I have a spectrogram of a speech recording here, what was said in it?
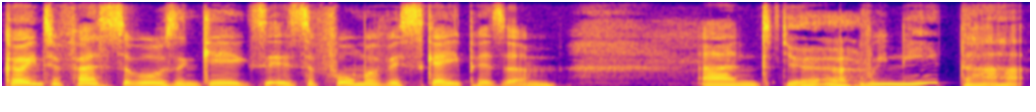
going to festivals and gigs is a form of escapism. And Yeah. we need that.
